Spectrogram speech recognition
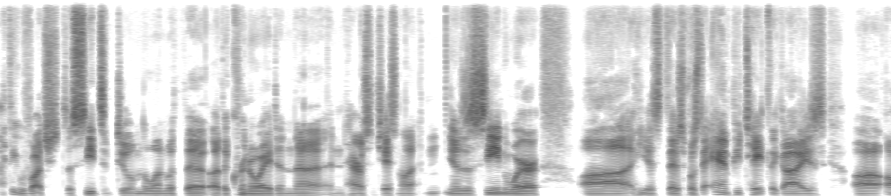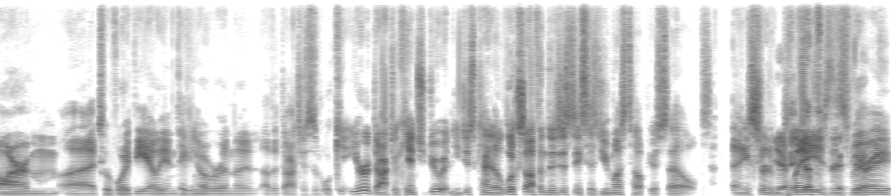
I think we've watched the Seeds of Doom, the one with the uh, the Krynoid and the and Harrison Chase and all that. You know, there's a scene where uh he has they're supposed to amputate the guy's uh arm uh to avoid the alien taking over and the other doctor says well you're a doctor can't you do it? And he just kind of looks off in the distance and he says you must help yourselves. And he sort of Yeah, plays this very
